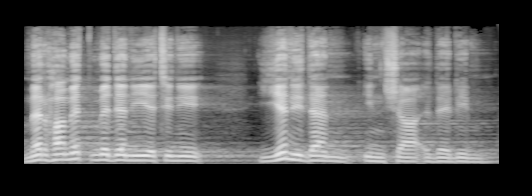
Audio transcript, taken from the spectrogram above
merhamet medeniyetini yeniden inşa edelim.''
